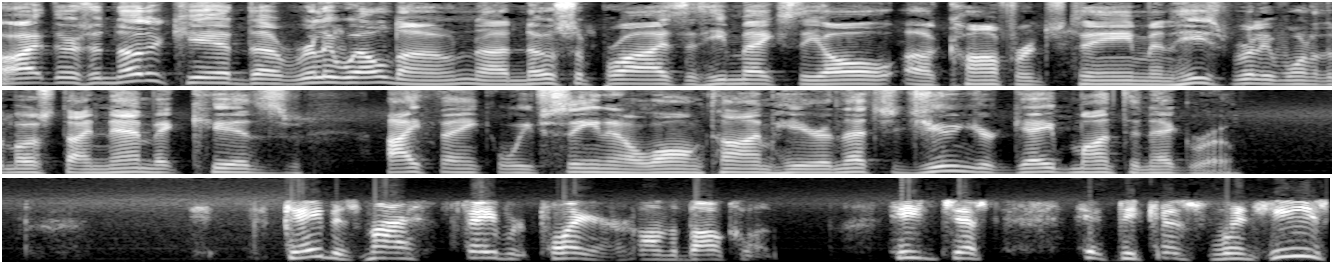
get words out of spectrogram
All right, there's another kid uh, really well known. Uh, no surprise that he makes the all uh, conference team, and he's really one of the most dynamic kids I think we've seen in a long time here, and that's junior Gabe Montenegro. Gabe is my favorite player on the ball club. He just because when he's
